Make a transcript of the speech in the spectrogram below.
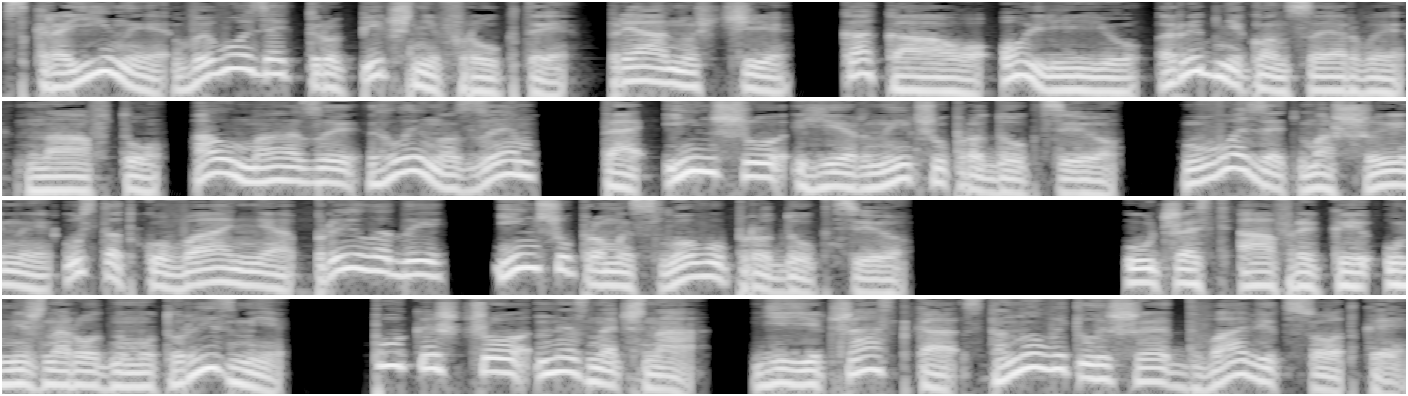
З країни вивозять тропічні фрукти, прянощі, какао, олію, рибні консерви, нафту, алмази, глинозем та іншу гірничу продукцію, ввозять машини, устаткування, прилади, іншу промислову продукцію. Участь Африки у міжнародному туризмі поки що незначна, її частка становить лише 2%.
